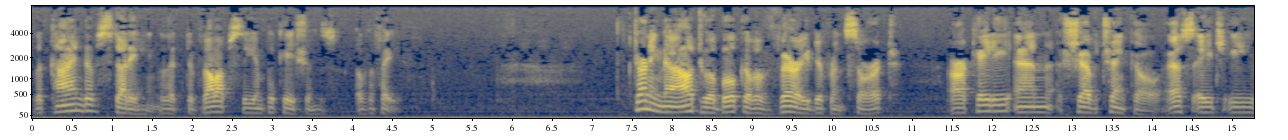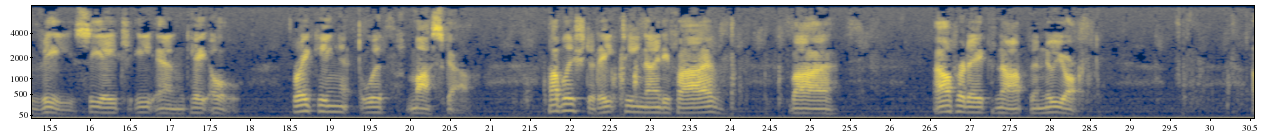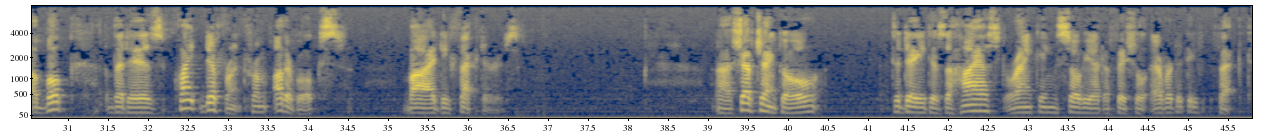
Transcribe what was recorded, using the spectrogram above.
the kind of studying that develops the implications of the faith. Turning now to a book of a very different sort, Arkady N. Shevchenko, S-H-E-V-C-H-E-N-K-O, Breaking with Moscow, published at 1895 by Alfred A. Knopf in New York. A book that is quite different from other books by defectors. Uh, Shevchenko to date is the highest ranking Soviet official ever to defect.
